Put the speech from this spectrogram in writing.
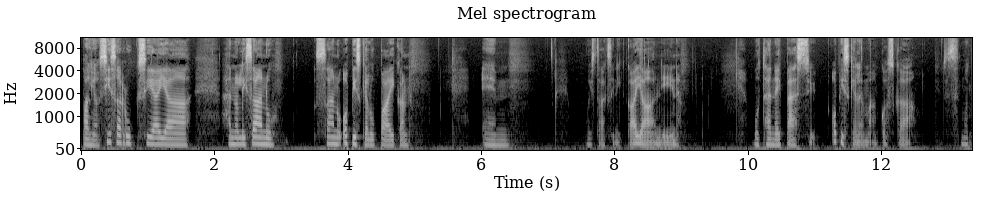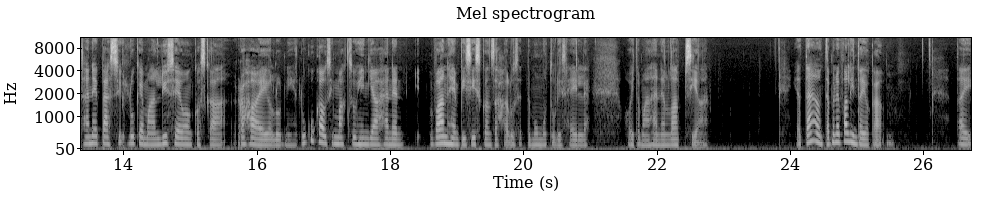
paljon sisaruksia ja hän oli saanut, saanut opiskelupaikan – em, muistaakseni Kajaaniin, mutta hän ei päässyt opiskelemaan, koska mutta hän ei päässyt lukemaan lyseoon, koska rahaa ei ollut niihin lukukausimaksuihin ja hänen vanhempi siskonsa halusi, että mummu tulisi heille hoitamaan hänen lapsiaan. Ja tämä on tämmöinen valinta, joka, tai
